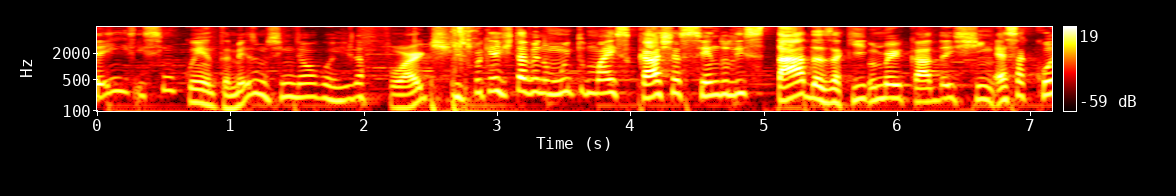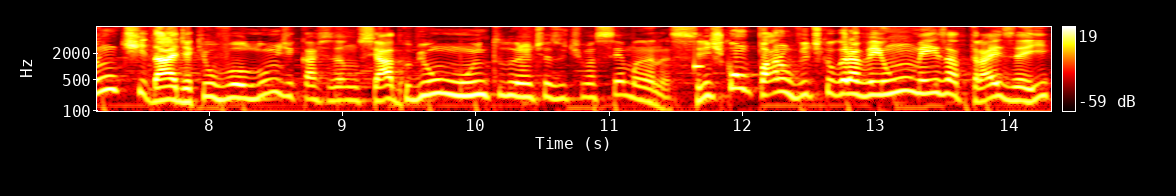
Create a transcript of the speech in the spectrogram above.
6,50. Mesmo assim, deu uma corrida forte. Isso porque a gente tá vendo muito mais caixas sendo listadas aqui no mercado da Steam. Essa quantidade aqui, o volume de caixas anunciado, subiu muito durante as últimas semanas. Se a gente compara um vídeo que eu gravei um mês atrás aí,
